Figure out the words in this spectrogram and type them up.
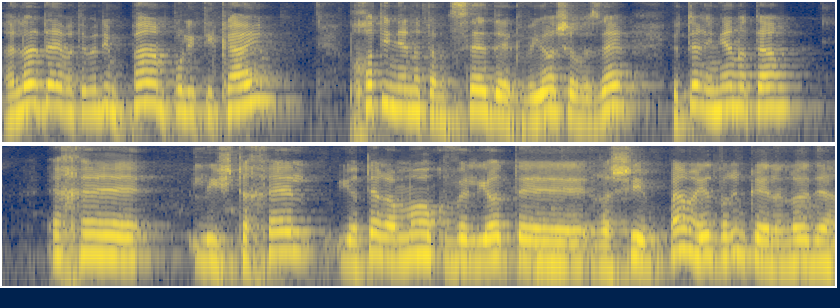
אני לא יודע אם אתם יודעים, פעם פוליטיקאים, פחות עניין אותם צדק ויושר וזה, יותר עניין אותם איך אה, להשתחל יותר עמוק ולהיות אה, ראשים. פעם היו דברים כאלה, אני לא יודע.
